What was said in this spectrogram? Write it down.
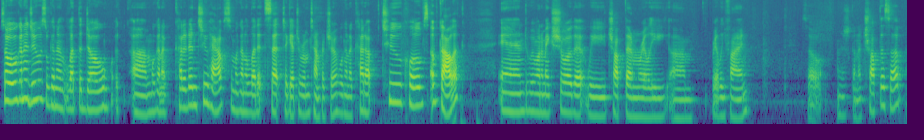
So what we're going to do is we're going to let the dough, um, we're going to cut it in two halves and we're going to let it set to get to room temperature. We're going to cut up two cloves of garlic and we want to make sure that we chop them really, um, really fine. So I'm just going to chop this up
